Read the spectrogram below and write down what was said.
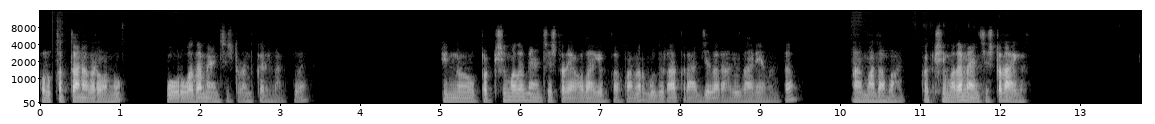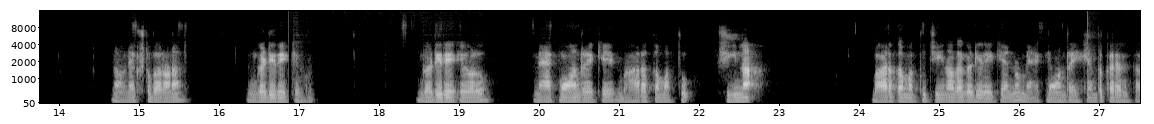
ಕೋಲ್ಕತ್ತಾ ನಗರವನ್ನು ಪೂರ್ವದ ಮ್ಯಾಂಚೆಸ್ಟರ್ ಅಂತ ಕರೆಯಲಾಗ್ತದೆ. ಇನ್ನು ಪಶ್ಚಿಮದ ಮ್ಯಾಂಚೆಸ್ಟರ್ ಯಾವುದಾಗಿರ್ತಪ್ಪ ಅಂದ್ರೆ ಗುಜರಾತ್ ರಾಜ್ಯದ ರಾಜಧಾನಿ ಆದಂಥ ಅಹಮದಾಬಾದ್, ಪಶ್ಚಿಮದ ಮ್ಯಾಂಚೆಸ್ಟರ್ ಆಗಿದೆ. ನಾವು ನೆಕ್ಸ್ಟ್ ಬರೋಣ. ಗಡಿ ರೇಖೆಗಳು. ಗಡಿ ರೇಖೆಗಳು ಮ್ಯಾಕ್ಮೋಹನ್ ರೇಖೆ, ಭಾರತ ಮತ್ತು ಚೀನಾ. ಭಾರತ ಮತ್ತು ಚೀನಾದ ಗಡಿ ರೇಖೆಯನ್ನು ಮ್ಯಾಕ್ಮೋಹನ್ ರೇಖೆ ಅಂತ ಕರೆಯಲ್ತಾ,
